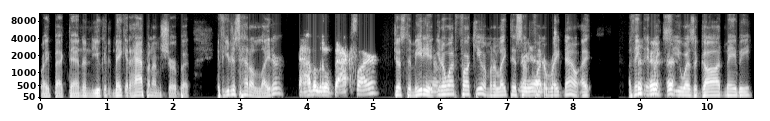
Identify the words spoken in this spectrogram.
right back then. And you could make it happen, I'm sure. But if you just had a lighter, Have a little backfire. just immediate, Yeah. you know what? Fuck you. I'm gonna light this on Yeah. fire right now. I I think they might see you as a god, maybe.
